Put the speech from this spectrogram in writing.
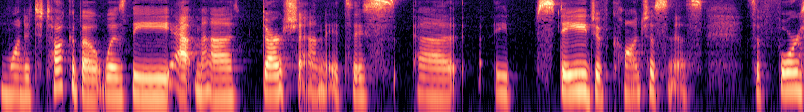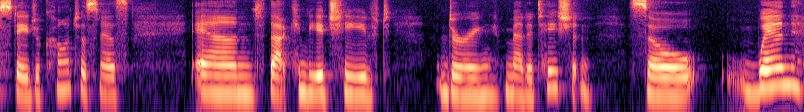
wanted to talk about was the Atma Darshan. It's a, uh, a stage of consciousness. It's a fourth stage of consciousness, and that can be achieved during meditation. So, when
